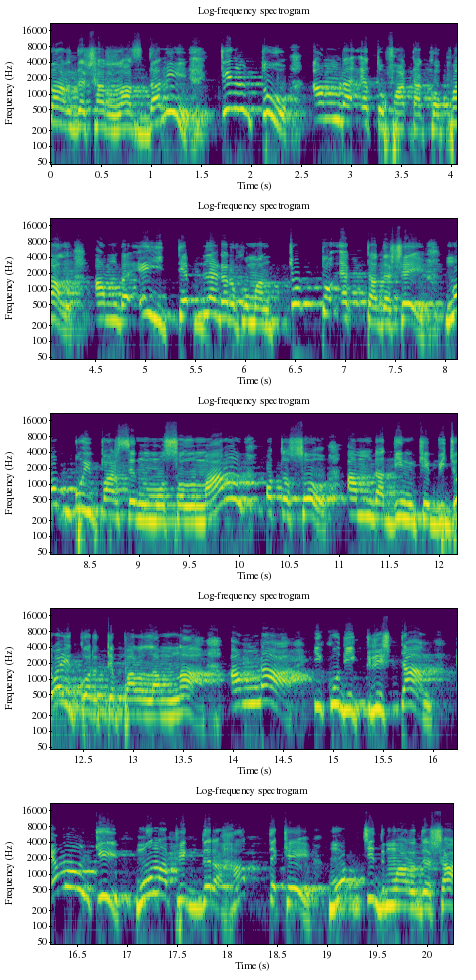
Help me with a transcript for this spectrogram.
মাদ্রাসার রাজধানী। কিন্তু আমরা এত ফাটা কপাল, আমরা এই ট্যাবলেটের সমান ছোট্ট একটা দেশে নব্বই পার্সেন্ট মুসলমান, অথচ আমরা দিনকে বিজয় করতে পারলাম না। আমরা ইকুদি খ্রিস্টান, এমনকি মুনাফিকদের হাত থেকে মসজিদ মারদেশা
